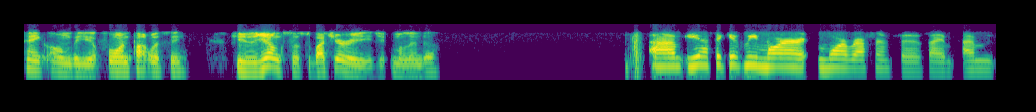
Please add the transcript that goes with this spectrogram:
tank on the foreign policy? She's a young sister, about your age, Melinda. Um, you have to give me more more references. I'm I'm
